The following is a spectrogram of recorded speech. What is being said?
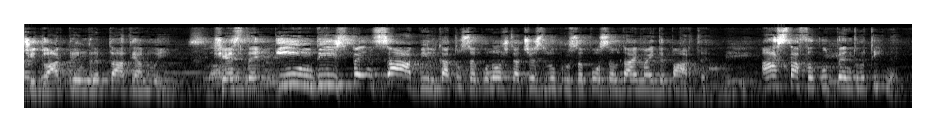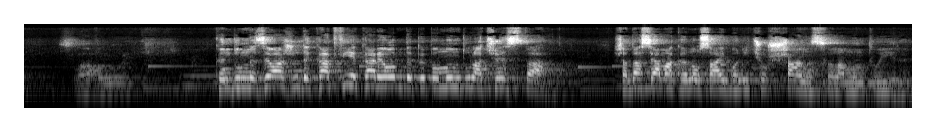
ci doar prin dreptatea Lui. Și este indispensabil ca tu să cunoști acest lucru, să poți să-l dai mai departe. Asta a făcut pentru tine. Când Dumnezeu a judecat fiecare om de pe pământul acesta și a dat seama că nu o să aibă nicio șansă la mântuire.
